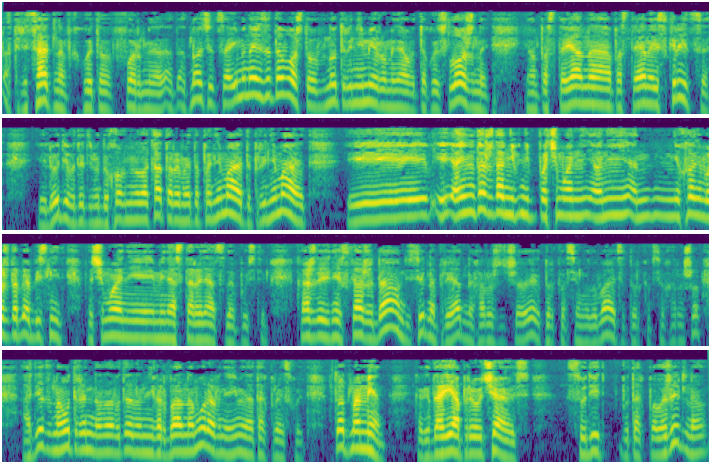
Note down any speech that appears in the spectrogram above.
отрицательно в какой-то форме относится, а именно из-за того, что внутренний мир у меня вот такой сложный, и он постоянно, постоянно искрится. И люди вот этими духовными локаторами это понимают и принимают. И, и они тоже там, не, не, почему они, они, никто не может объяснить, почему они меня сторонятся, допустим. Каждый из них скажет, да, он действительно приятный, хороший человек, только всем улыбается, только все хорошо. А где-то на утреннем, на вот этом невербальном уровне именно так происходит. В тот момент, когда я приучаюсь судить вот так положительно,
